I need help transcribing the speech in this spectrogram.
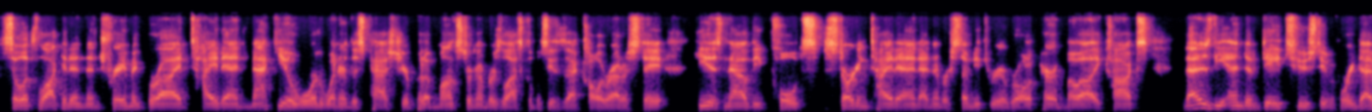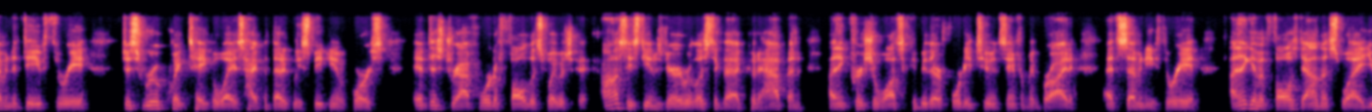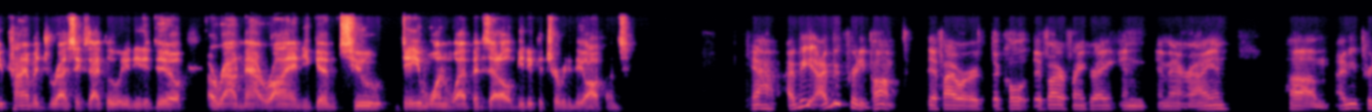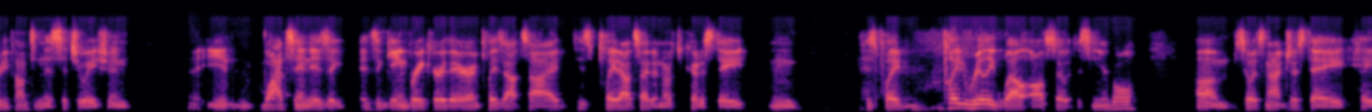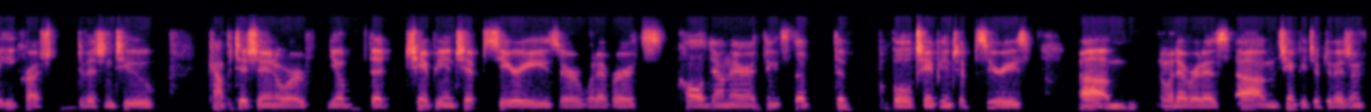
So let's lock it in then. Trey McBride, tight end, Mackey Award winner this past year, put up monster numbers last couple seasons at Colorado State. He is now the Colts starting tight end at number 73 overall to pair of Mo Alie-Cox. That is the end of day two, Steve. Before we dive into day three, just real quick takeaways, hypothetically speaking, of course, if this draft were to fall this way, which honestly seems very realistic that could happen, I think Christian Watson could be there at 42 and same for McBride at 73. I think if it falls down this way, you kind of address exactly what you need to do around Matt Ryan. You give him two day one weapons that'll immediately contribute to the offense. Yeah, I'd be I'd be pretty pumped if I were the Colt, if I were Frank Reich and, and Matt Ryan. Um, I'd be pretty pumped in this situation Watson is a is a game breaker there and plays outside. He's played outside at North Dakota State and has played played really well also at the Senior Bowl. Um, so it's not just a hey he crushed Division two competition or you know the championship series or whatever it's called down there. I think it's the the bowl championship series, um, whatever it is, um, championship division.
